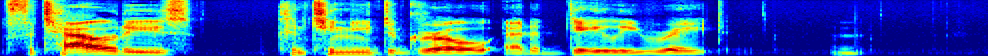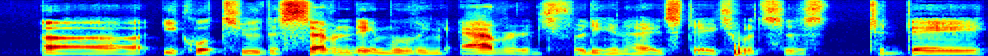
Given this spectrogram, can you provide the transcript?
fatalities continue to grow at a daily rate uh, equal to the seven-day moving average for the United States, which is today,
